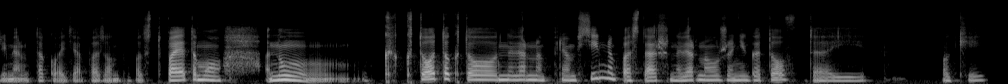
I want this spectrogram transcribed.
примерно такой диапазон по возрасту. Поэтому, ну, кто-то, кто, наверное, прям сильно постарше, наверное, уже не готов, да и окей.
